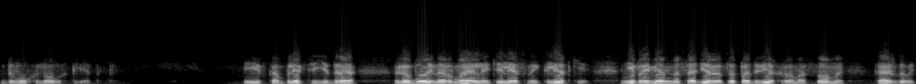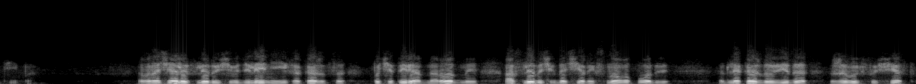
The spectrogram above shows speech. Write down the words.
двух новых клеток. И в комплекте ядра любой нормальной телесной клетки непременно содержатся по две хромосомы каждого типа. В начале следующего деления их окажется по четыре однородные, а в следующих дочерних снова по две. Для каждого вида живых существ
